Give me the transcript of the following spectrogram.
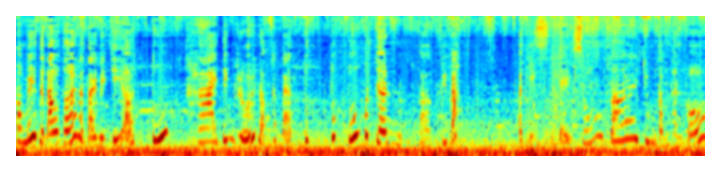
không biết từ đâu tới là tại vì chị ở tuốt hai tiếng rưỡi là các bạn tuốt tuốt tuốt ở trên à, phía bắc. Và chị chạy xuống tới trung tâm thành phố.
